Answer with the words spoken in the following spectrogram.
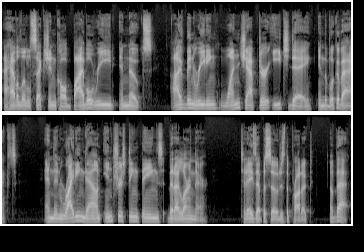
I have a little section called Bible Read and Notes. I've been reading one chapter each day in the book of Acts and then writing down interesting things that I learned there. Today's episode is the product of that.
